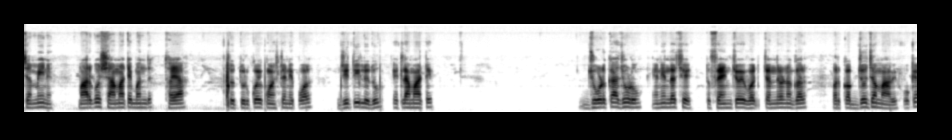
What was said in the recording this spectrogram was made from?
જમીન માર્ગો શા માટે બંધ થયા? તો તુર્કોએ કોન્સ્ટેનેપોલ જીતી લીધું એટલા માટે? જોડકા જોડો, એની અંદર છે. તો ફ્રેન્ચોએ ચંદ્રનગર પર કબજો જમાવ્યો, ઓકે?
